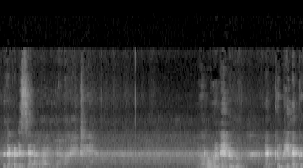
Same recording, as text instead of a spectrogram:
ഇതിന്റെയൊക്കെ ഡിസൈനൊക്കെ ഭയങ്കര വെറൈറ്റി മെറൂണും navy blue neck V neck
